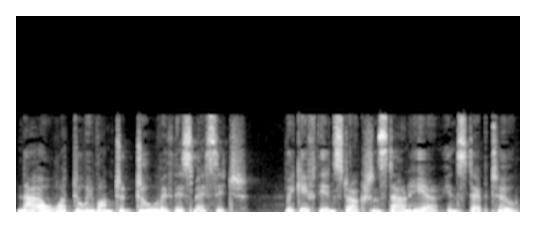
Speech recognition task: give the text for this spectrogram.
Now, what do we want to do with this message? We give the instructions down here in step 2.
